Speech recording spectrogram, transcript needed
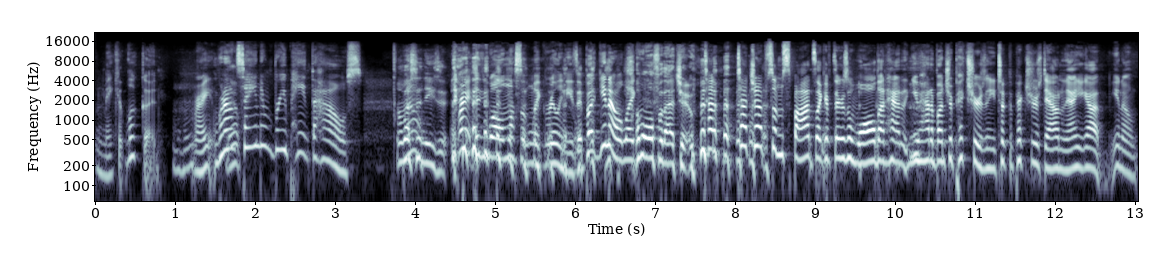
make it look good right we're not Yep. saying to repaint the house Unless it needs it. right well unless it like really needs it but you know like I'm all for that too. tou- touch up some spots like if there's a wall that had you had a bunch of pictures and you took the pictures down and now you got you know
